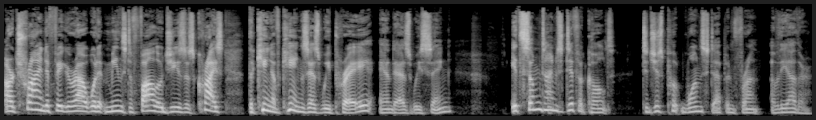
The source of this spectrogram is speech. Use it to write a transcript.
are trying to figure out what it means to follow Jesus Christ, the King of Kings, as we pray and as we sing, it's sometimes difficult to just put one step in front of the other.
